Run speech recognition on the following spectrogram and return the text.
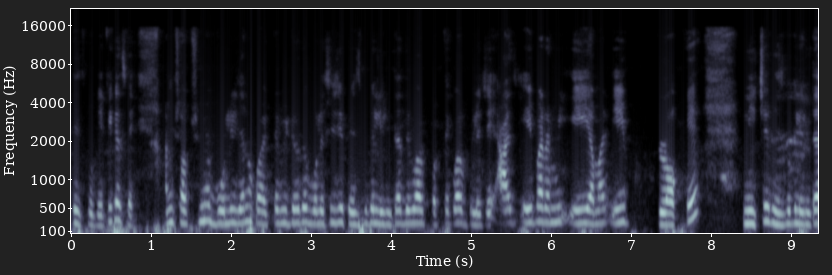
ফেসবুকে ঠিক আছে? আমি সবসময় বলি যেন কয়েকটা ভিডিওতে বলেছি যে ফেসবুকে লিঙ্কটা দেবো আর প্রত্যেকবার যাই। আজ এইবার আমি এই, আমার এই ব্লগে নিচে ফেসবুকে লিঙ্কটা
